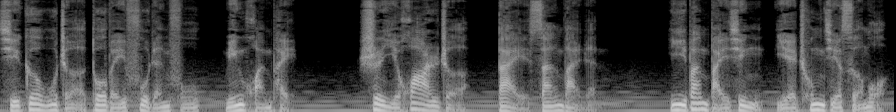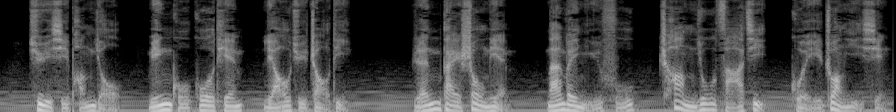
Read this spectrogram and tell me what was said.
其歌舞者多为妇人服，名环佩。是以花儿者，待三万人。一般百姓也充结色墨，聚喜朋友，鸣鼓郭天，聊具赵地。人戴寿面，男为女服。唱幽杂技，鬼状异形，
